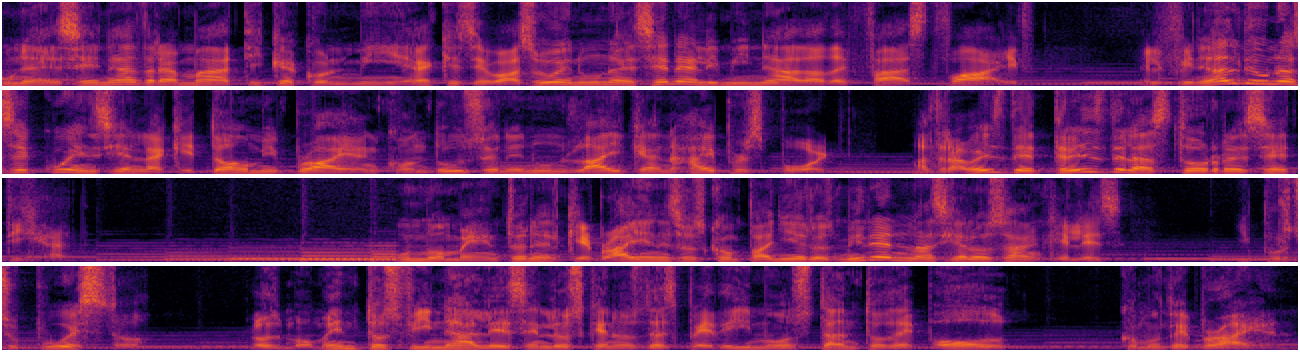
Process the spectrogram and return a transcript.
Una escena dramática con Mia que se basó en una escena eliminada de Fast Five, el final de una secuencia en la que Dom y Brian conducen en un Lycan Hypersport a través de tres de las torres Etihad. Un momento en el que Brian y sus compañeros miran hacia Los Ángeles y por supuesto, los momentos finales en los que nos despedimos tanto de Paul como de Brian.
